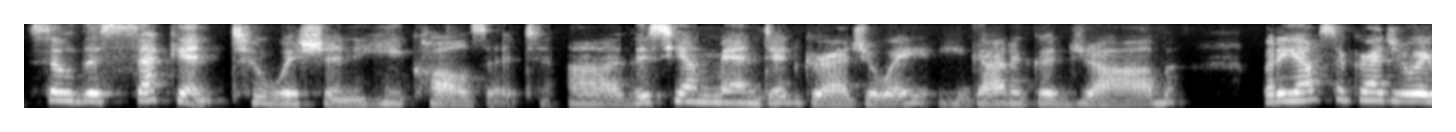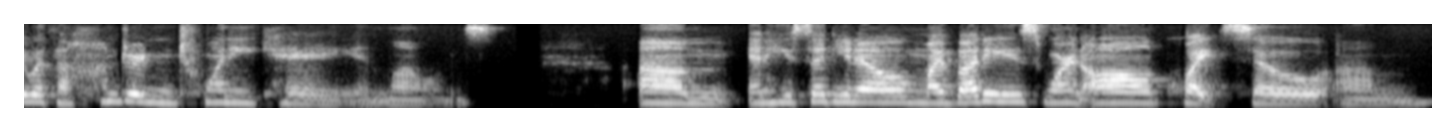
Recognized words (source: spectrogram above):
So the second tuition, he calls it. Uh, this young man did graduate. He got a good job, but he also graduated with 120K in loans. Um, and he said, you know, my buddies weren't all quite so, um,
